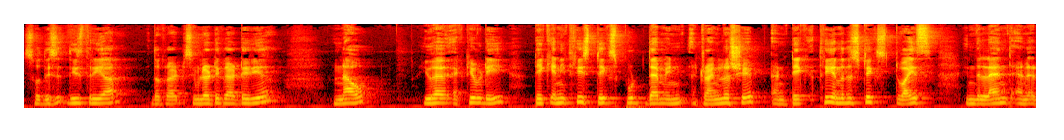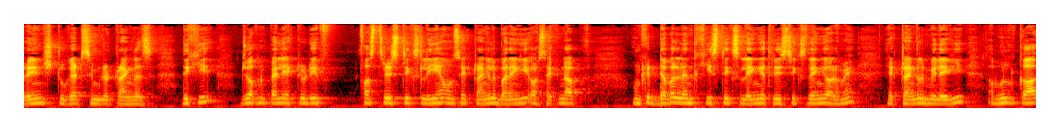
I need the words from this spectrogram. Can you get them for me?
so this is, these three are the similarity criteria. Now you have activity, take any three sticks, put them in a triangular shape and take three another sticks twice in the length and arrange to get similar triangles. देखिए जो आपने पहली एक्टिविटी फ़र्स्ट थ्री स्टिक्स लिए हैं उनसे एक ट्रायंगल बनेगी और सेकंड आप उनके डबल लेंथ की स्टिक्स लेंगे थ्री स्टिक्स लेंगे और हमें एक ट्रायंगल मिलेगी। अब उनका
